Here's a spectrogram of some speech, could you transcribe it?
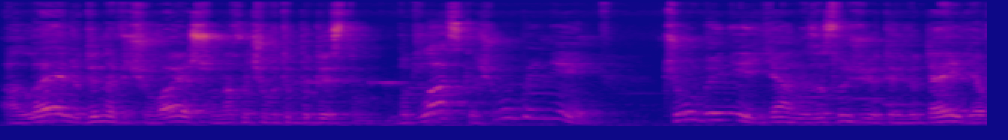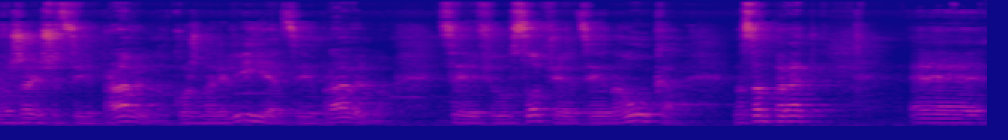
Але людина відчуває, що вона хоче бути буддистом. Будь ласка, чому б ні? Чому б і ні? Я не засуджую тих людей. Я вважаю, що це є правильно. Кожна релігія це є правильно. Це є філософія, це є наука. Насамперед, е,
